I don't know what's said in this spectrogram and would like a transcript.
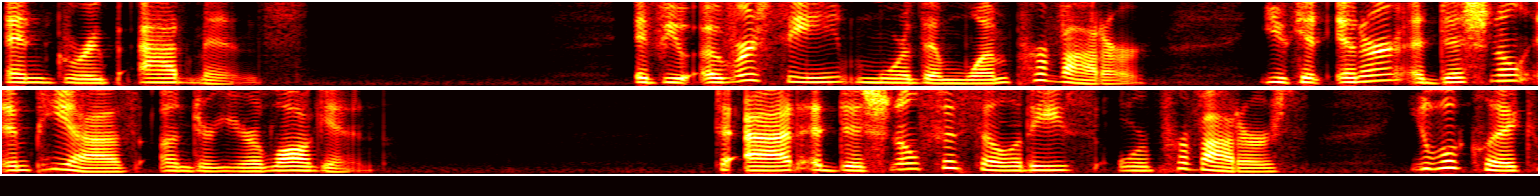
and group admins. If you oversee more than one provider, you can enter additional MPIs under your login. To add additional facilities or providers, you will click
